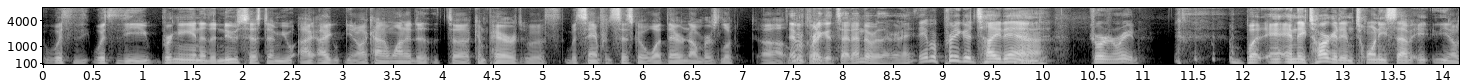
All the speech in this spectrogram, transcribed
with with the bringing into the new system, you I, I you know I kind of wanted to, to compare with with San Francisco what their numbers looked. Uh, They have a pretty like. good tight end over there, right? They have a pretty good tight end Jordan Reed. but and they target him 27 you know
